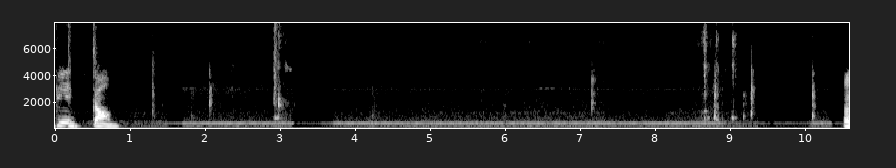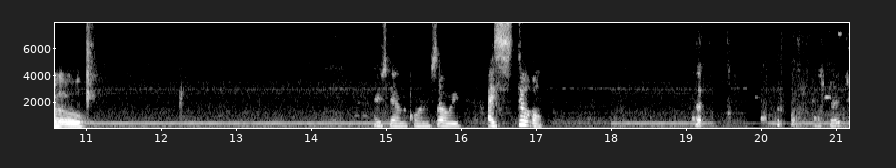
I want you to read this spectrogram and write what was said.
being dumb. Hello. You stay in the corner, Zoe. I still don't. The- the fuck is this bitch?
